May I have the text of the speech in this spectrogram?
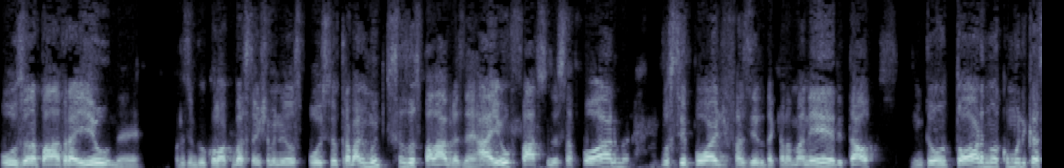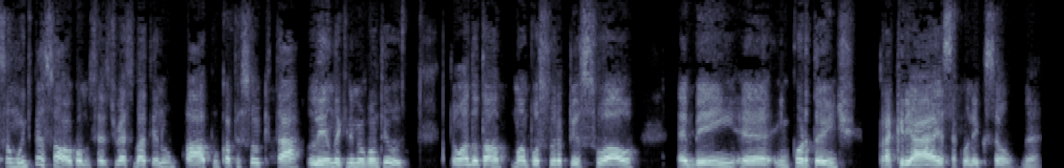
ou usando a palavra eu, né, por exemplo, eu coloco bastante também nos meus posts, eu trabalho muito com essas duas palavras, né? Ah, eu faço dessa forma, você pode fazer daquela maneira e tal. Então eu torno a comunicação muito pessoal, como se eu estivesse batendo um papo com a pessoa que está lendo aqui no meu conteúdo. Então adotar uma postura pessoal é bem é, importante para criar essa conexão, né?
